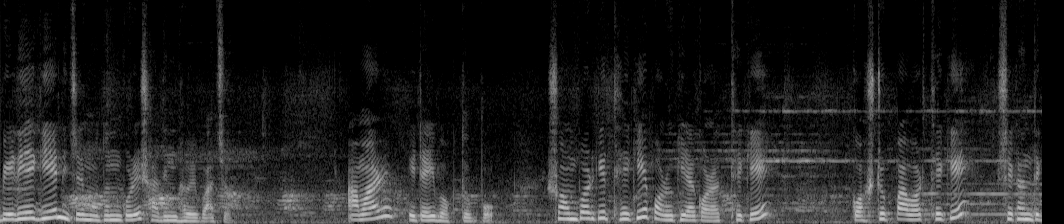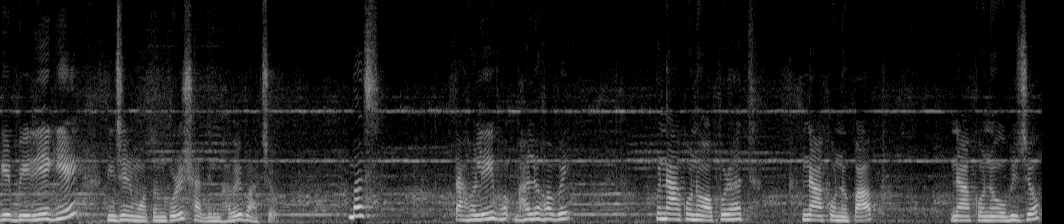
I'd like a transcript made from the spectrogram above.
বেরিয়ে গিয়ে নিজের মতন করে স্বাধীনভাবে বাঁচো। আমার এটাই বক্তব্য। সম্পর্কে থেকে, পরকীয়া করার থেকে, কষ্ট পাওয়ার থেকে, সেখান থেকে বেরিয়ে গিয়ে নিজের মতন করে স্বাধীনভাবে বাঁচো। বাস তাহলেই ভালো হবে। না কোনো অপরাধ, না কোনো পাপ, না কোনো অভিযোগ।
